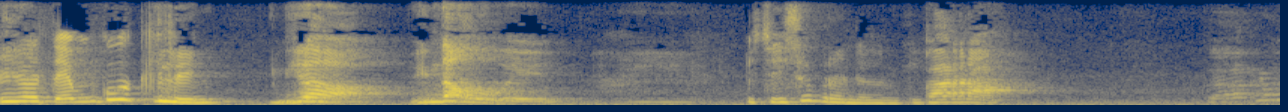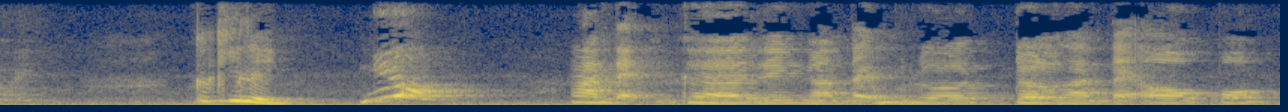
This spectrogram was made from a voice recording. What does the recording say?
Iya, temku kegiling. Ya, bintau we. Ici iso berandangan ki. Garah. Kegiling. Iya. Ngantek garing, ngantek brodol, ngantek opo.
